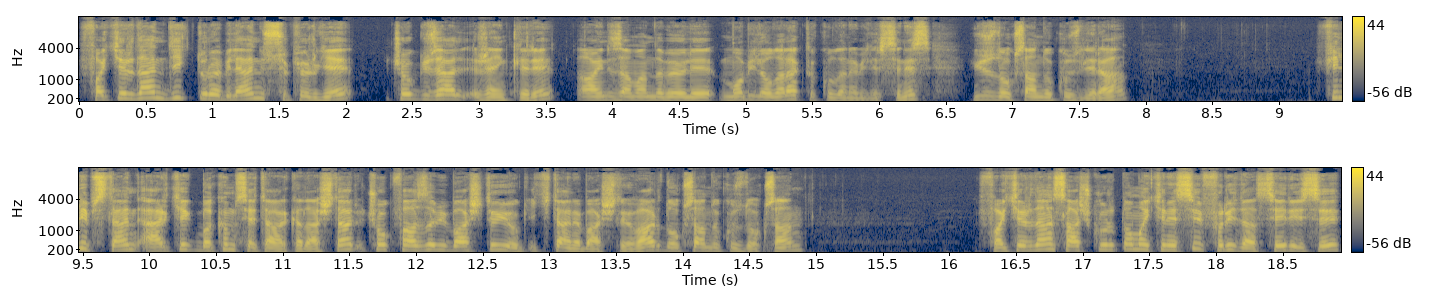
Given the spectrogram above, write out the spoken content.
Fakirden dik durabilen süpürge çok güzel renkleri. Aynı zamanda böyle mobil olarak da kullanabilirsiniz. 199 lira. Philips'ten erkek bakım seti arkadaşlar. Çok fazla bir başlığı yok. İki tane başlığı var. 99.90. Fakirden saç kurutma makinesi Frida serisi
